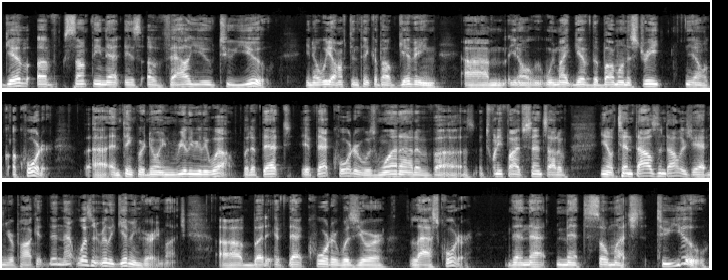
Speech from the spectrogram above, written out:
Give of something that is of value to you. You know, we often think about giving, um, you know, we might give the bum on the street, you know, a quarter uh, and think we're doing really, really well. But if that if that quarter was one out of uh, 25 cents out of you know ten thousand dollars you had in your pocket, then that wasn't really giving very much. Uh, but if that quarter was your last quarter, then that meant so much to you,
